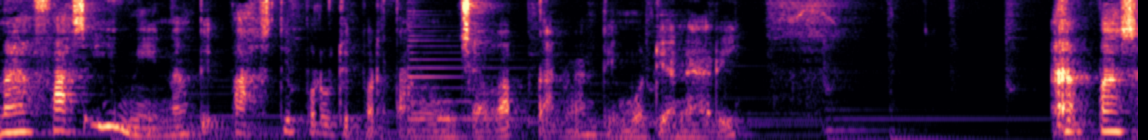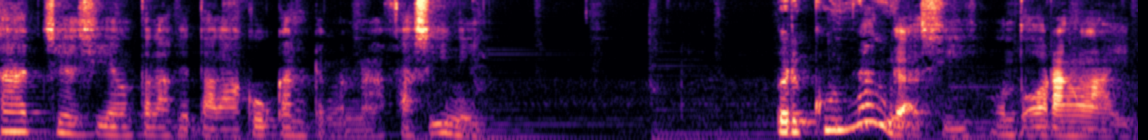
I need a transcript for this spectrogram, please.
Nafas ini nanti pasti perlu dipertanggungjawabkan kan di kemudian hari apa saja sih yang telah kita lakukan dengan nafas ini? Berguna nggak sih untuk orang lain?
